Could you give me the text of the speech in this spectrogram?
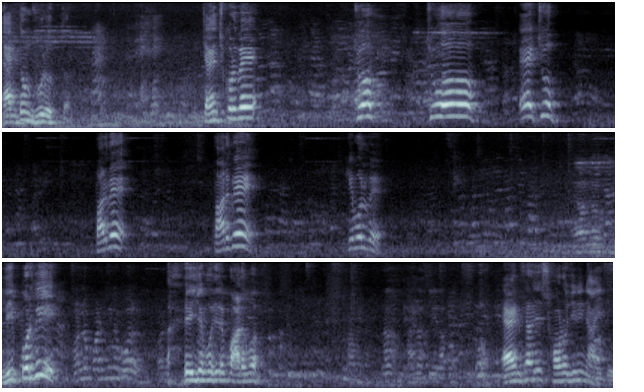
একদম ভুল উত্তর চ্যালেঞ্জ করবে চুপ চুপ এই চুপ পারবে পারবে কে বলবে লিভ করবি এই যে বলছিলে পারব অ্যান্সার হচ্ছে সরোজিনী নাইডু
